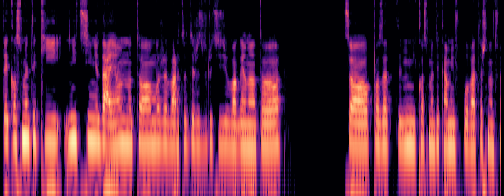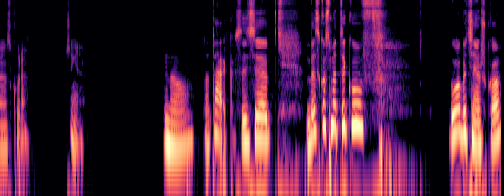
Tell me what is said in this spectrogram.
te kosmetyki nic ci nie dają, no to może warto też zwrócić uwagę na to, co poza tymi kosmetykami wpływa też na twoją skórę. Czy nie? No, no tak. W sensie bez kosmetyków byłoby ciężko.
